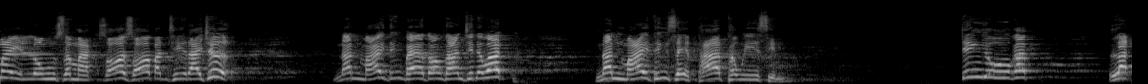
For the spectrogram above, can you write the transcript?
ไม่ลงสมัครสอสอบัญชีรายชื่อ นั่นหมายถึงแพทองทานชินวัตรนั่นหมายถึงเศรษฐาทวีสิน จริงอยู่ครับ หลัก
